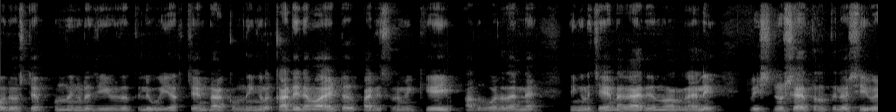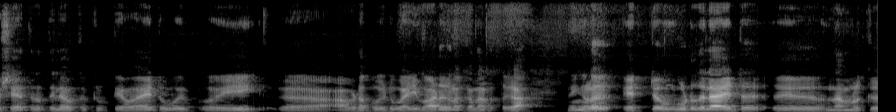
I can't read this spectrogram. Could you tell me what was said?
ഓരോ സ്റ്റെപ്പും നിങ്ങളുടെ ജീവിതത്തിൽ ഉയർച്ച ഉണ്ടാക്കും. നിങ്ങൾ കഠിനമായിട്ട് പരിശ്രമിക്കുകയും അതുപോലെ തന്നെ നിങ്ങൾ ചെയ്യേണ്ട കാര്യം എന്ന് പറഞ്ഞാൽ വിഷ്ണു ക്ഷേത്രത്തിലോ ശിവക്ഷേത്രത്തിലോ ഒക്കെ കൃത്യമായിട്ട് പോയി പോയി അവിടെ പോയിട്ട് വഴിപാടുകളൊക്കെ നടത്തുക. നിങ്ങൾ ഏറ്റവും കൂടുതലായിട്ട് നമ്മൾക്ക്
